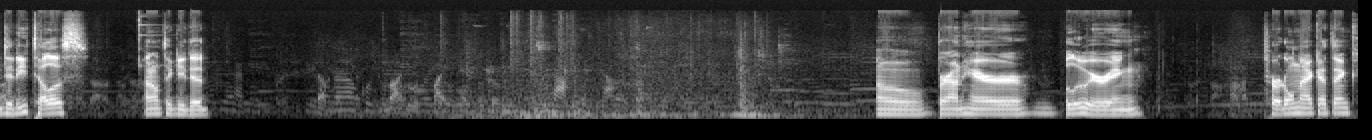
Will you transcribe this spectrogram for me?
Did he tell us? I don't think he did. Brown hair, blue earring, turtleneck, I think.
